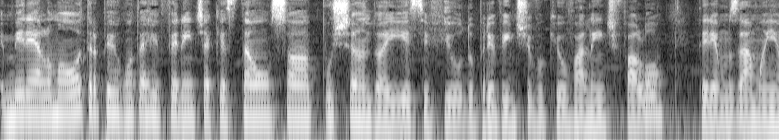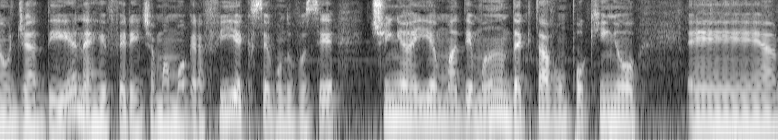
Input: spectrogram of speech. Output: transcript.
Mirela, uma outra pergunta referente à questão, só puxando aí esse fio do preventivo que o Valente falou. Teremos amanhã o dia D, né, referente à mamografia, que segundo você tinha aí uma demanda que estava um pouquinho é,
